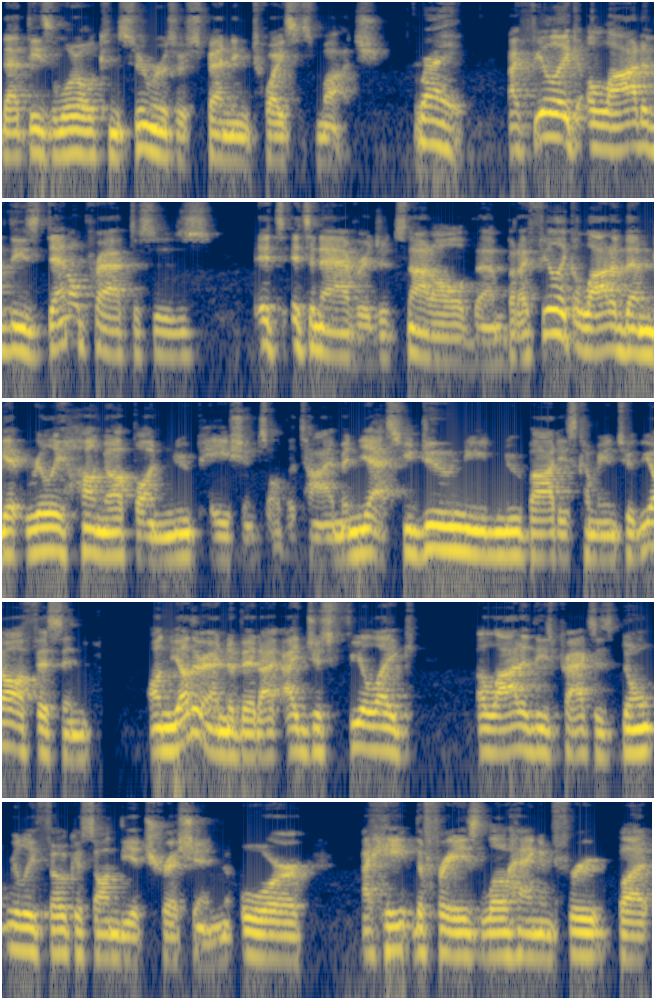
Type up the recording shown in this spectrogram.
that these loyal consumers are spending twice as much. Right. I feel like a lot of these dental practices it's it's an average, it's not all of them, but I feel like a lot of them get really hung up on new patients all the time. And yes, you do need new bodies coming into the office and on the other end of it, I, I just feel like a lot of these practices don't really focus on the attrition or I hate the phrase low hanging fruit, but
